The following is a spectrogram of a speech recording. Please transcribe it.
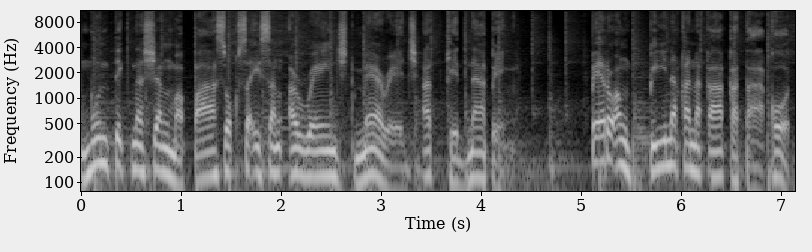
Muntik na siyang mapasok sa isang arranged marriage at kidnapping. Pero ang pinaka nakakatakot,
